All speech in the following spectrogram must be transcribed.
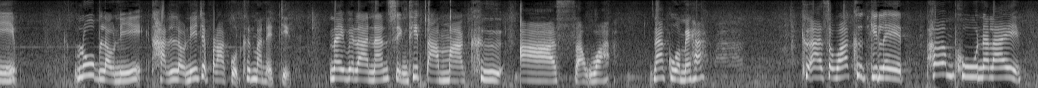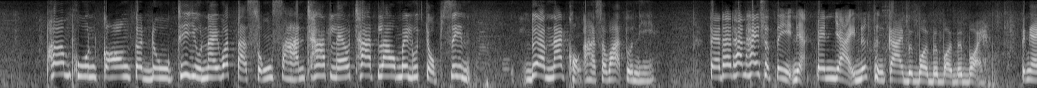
นี้ รูปเหล่านี้ขันเหล่านี้จะปรากฏขึ้นมาในจิต ในเวลานั้นสิ่งที่ตามมาคืออาสวะ น่ากลัวไหมคะ คืออาสวะคือกิเลสเพิ่มพูนอะไร เพิ่มพูนกองกระดูกที่อยู่ในวัฏสงสารชาติแล้วชาติเล่าไม่รู้จบสิ้น ด้วยอำนาจของอาสวะตัวนี้ แต่ถ้าท่านให้สติเนี่ยเป็นใหญ่นึกถึงกายบ่อยๆบ่อยๆบ่อยๆเป็นไง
